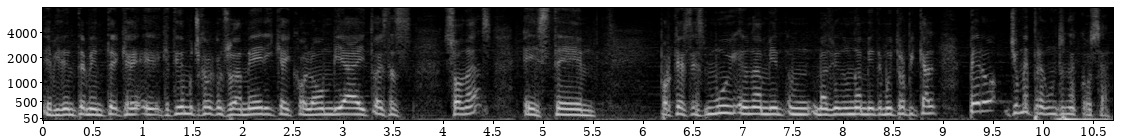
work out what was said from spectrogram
evidentemente, que, eh, que tiene mucho que ver con Sudamérica y Colombia y todas estas zonas, este porque es, es muy un ambiente, más bien un ambiente muy tropical. Pero yo me pregunto una cosa,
